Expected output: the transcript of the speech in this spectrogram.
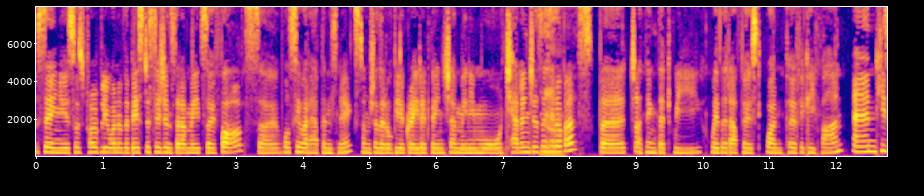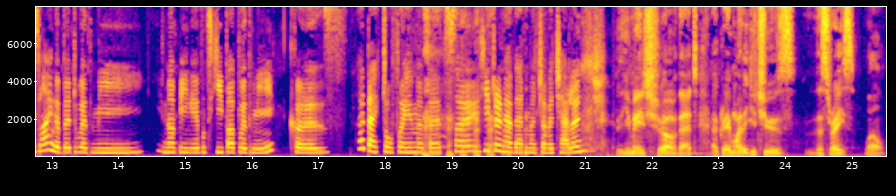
saying yes was probably one of the best decisions that I've made so far. So we'll see what happens next. I'm sure that'll be a great adventure, many more challenges ahead of us. But I think that we weathered our first one perfectly fine. And he's lying a bit with me not being able to keep up with me because I backed off for him a bit. So he didn't have that much of a challenge. You made sure of that. Uh, Graham, why did you choose this race? Well,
